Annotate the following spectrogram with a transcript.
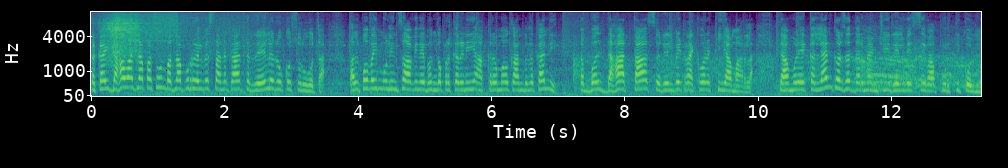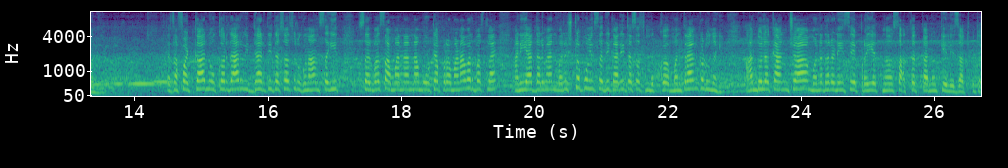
सकाळी दहा वाजल्यापासून बदलापूर रेल्वे स्थानकात रेल रोको सुरू होता. अल्पवयीन मुलींचा विनयभंग प्रकरणी आक्रमक आंदोलकांनी तब्बल दहा तास रेल्वे ट्रॅकवर ठिया मारला. त्यामुळे कल्याण कर्जत दरम्यानची रेल्वे सेवा पुरती कोलमडली. त्याचा फटका नोकरदार विद्यार्थी तसंच रुग्णांसहित सर्वसामान्यांना मोठ्या प्रमाणावर बसलाय. आणि या दरम्यान वरिष्ठ पोलीस अधिकारी तसंच मुख्य मंत्र्यांकडूनही आंदोलकांच्या मनधरणीचे प्रयत्न सातत्यानं केले जात होते.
